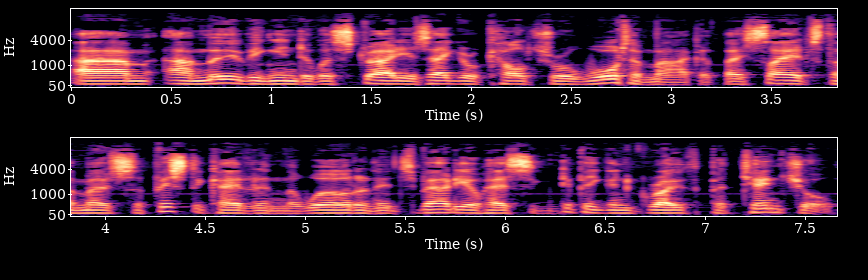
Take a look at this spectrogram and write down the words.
um, are moving into Australia's agricultural water market. They say it's the most sophisticated in the world and its value has significant growth potential.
